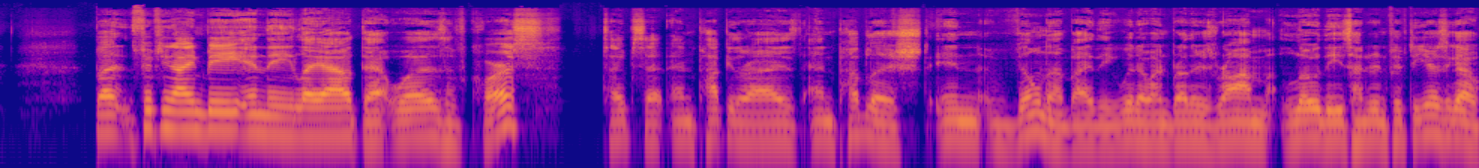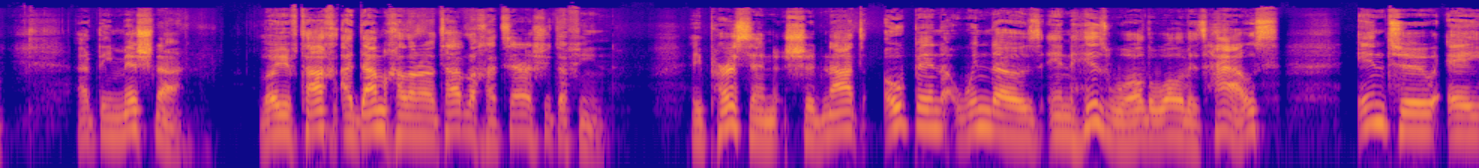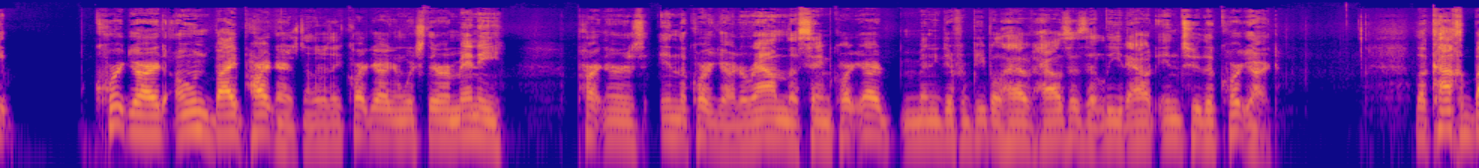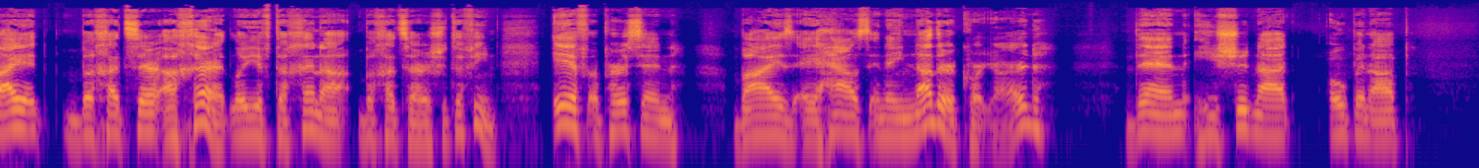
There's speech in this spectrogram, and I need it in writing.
But 59b in the layout that was, of course, typeset and popularized and published in Vilna by the widow and brothers Ram Lodhi's 150 years ago at the Mishnah. Lo yiftach adam chalonotav lachatzer shutafin. A person should not open windows in his wall, the wall of his house, into a courtyard owned by partners. In other words, a courtyard in which there are many partners in the courtyard. Around the same courtyard, many different people have houses that lead out into the courtyard. If a person buys a house in another courtyard, then he should not open up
